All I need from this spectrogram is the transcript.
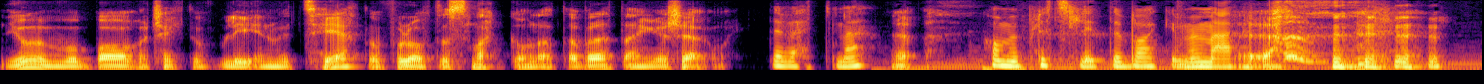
Jo, det var bare kjekt å bli invitert og få lov til å snakke om dette, for dette engasjerer meg. Det vet vi. Ja. Kommer plutselig tilbake med mer. Ja.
